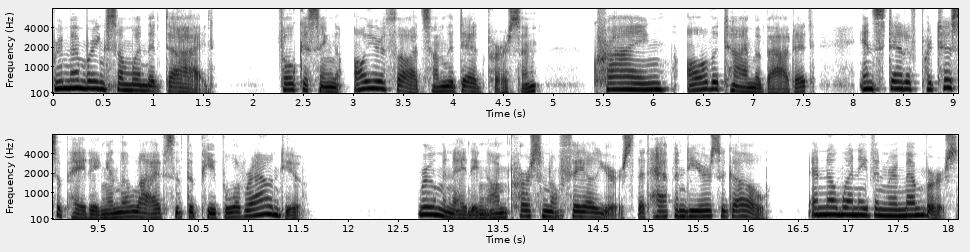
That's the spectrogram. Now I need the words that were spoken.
remembering someone that died, focusing all your thoughts on the dead person, crying all the time about it, instead of participating in the lives of the people around you. Ruminating on personal failures that happened years ago and no one even remembers.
